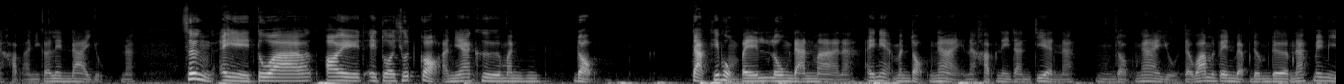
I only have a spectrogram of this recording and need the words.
นะครับ อันนี้ก็เล่นได้อยู่นะ ซึ่งไอตัวอ้อยไอตัวชุดเกราะอันเนี้ยคือมันดรอป จากที่ผมไปลงดันมานะไอเนี่ยมันดรอปง่ายนะครับในดันเจียนนะดรอปง่ายอยู่ แต่ว่ามันเป็นแบบเดิมๆนะ ไม่มี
